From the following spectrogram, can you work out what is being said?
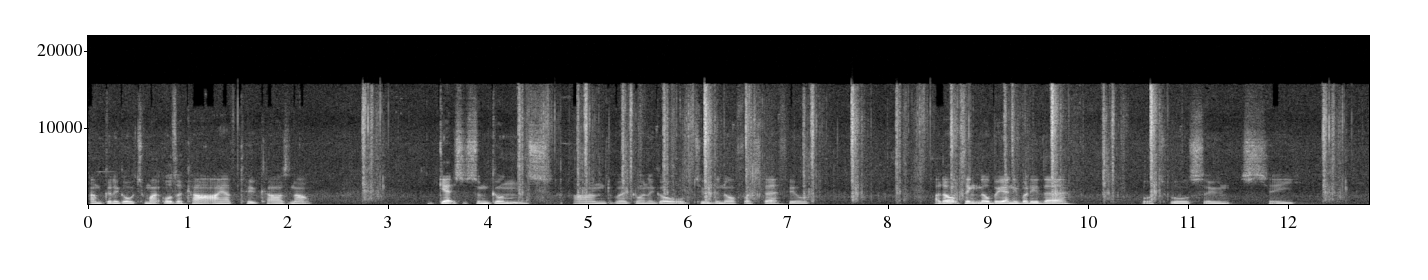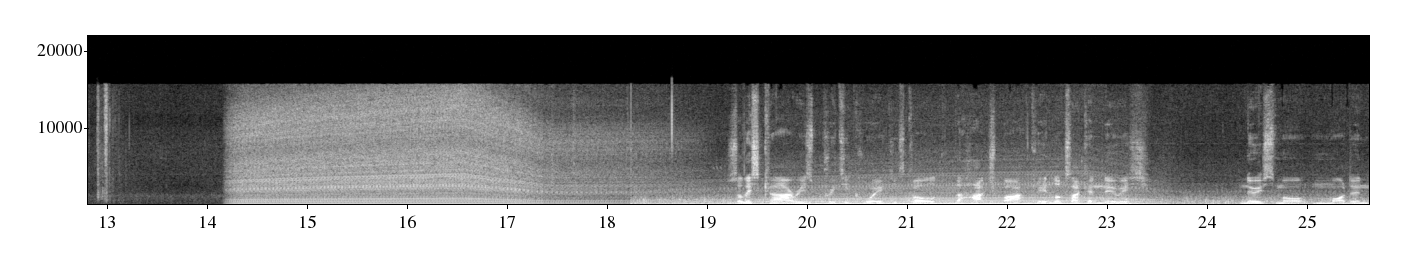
I'm going to go to my other car. I have two cars now. Get some guns. And we're going to go up to the Northwest Airfield. I don't think there'll be anybody there but we'll soon see. So this car is pretty quick. It's called the hatchback. It looks like a newish, newest, more modern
